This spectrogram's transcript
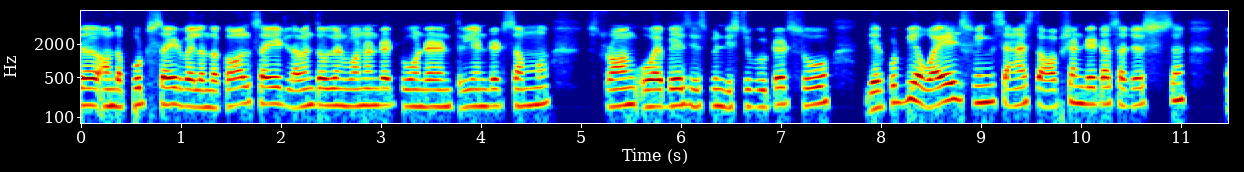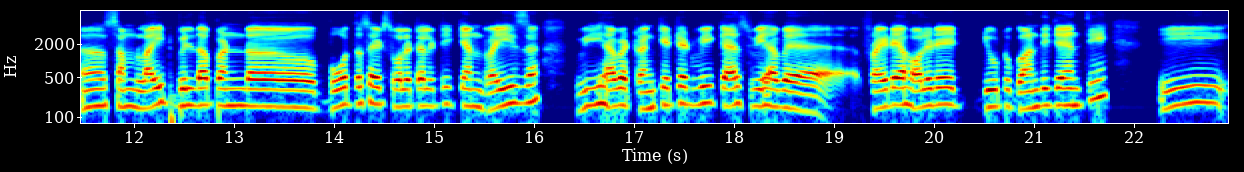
uh, on the put side while on the call side 11100 200 and 300 some strong oi base has been distributed. So there could be a wild swings as the option data suggests uh, some light build up and uh, both the sides volatility can rise. We have a truncated week as we have a friday holiday due to gandhi jayanti. E,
